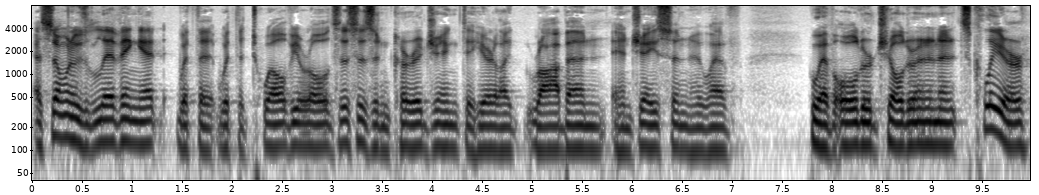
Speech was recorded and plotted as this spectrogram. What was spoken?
as someone who's living it with the with the twelve year olds. This is encouraging to hear, like Robin and Jason, who have who have older children, and it's clear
